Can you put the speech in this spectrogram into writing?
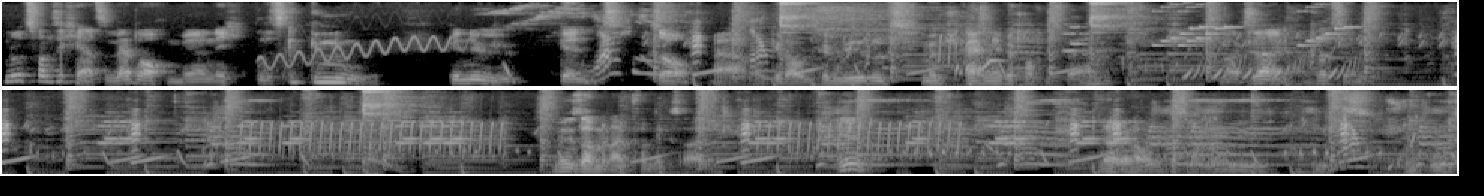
nur 20 Herzen. Mehr brauchen wir ja nicht. Und es gibt genug. Genügend. So, Ja, auch genügend Möglichkeiten, hier getroffen zu werden. Mag sein. aber Trotzdem. Wir sammeln einfach nichts ein. Ja. Ja, genau, das ist irgendwie schon gut.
